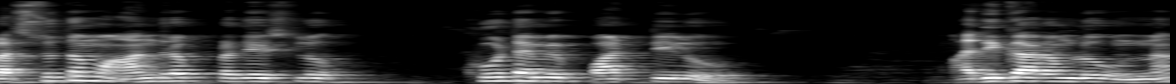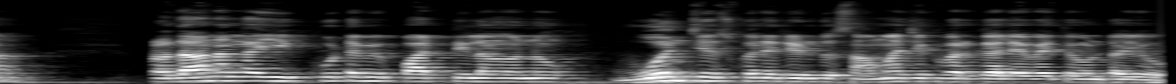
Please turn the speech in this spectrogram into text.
ప్రస్తుతం ఆంధ్రప్రదేశ్లో కూటమి పార్టీలు అధికారంలో ఉన్న ప్రధానంగా ఈ కూటమి పార్టీలను ఓన్ చేసుకునే రెండు సామాజిక వర్గాలు ఏవైతే ఉంటాయో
